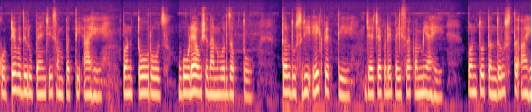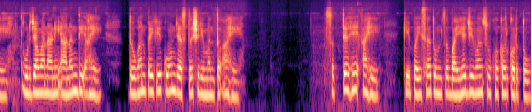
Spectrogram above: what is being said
कोट्यवधी रुपयांची संपत्ती आहे, पण तो रोज गोड्या औषधांवर जगतो. तर दुसरी एक व्यक्ती, ज्याच्याकडे पैसा कमी आहे, पण तो तंदुरुस्त आहे, ऊर्जावान आणि आनंदी आहे. दोघांपैकी कोण जास्त श्रीमंत आहे सत्य हे आहे की पैसा तुमचं बाह्य जीवन सुखकर करतो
